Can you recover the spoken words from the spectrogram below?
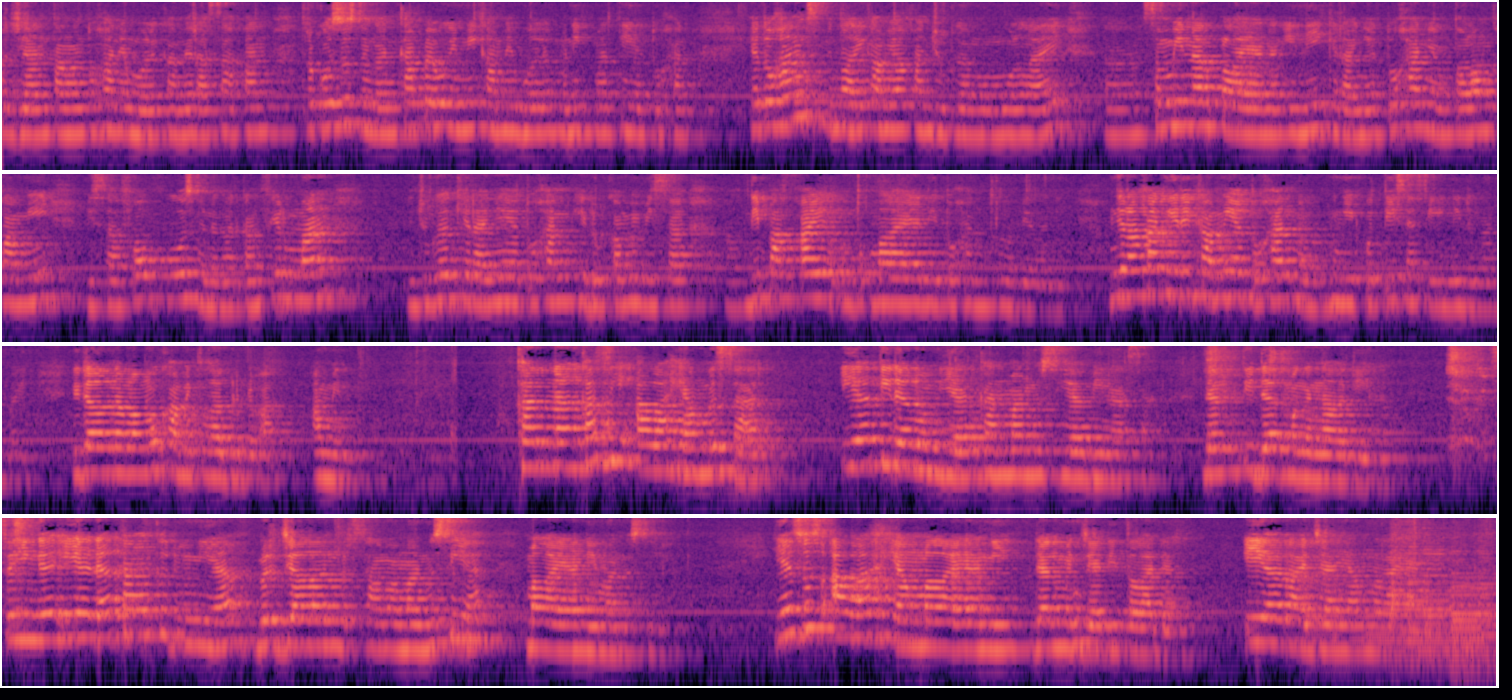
pekerjaan tangan Tuhan yang boleh kami rasakan. Terkhusus dengan KPU ini kami boleh menikmati ya Tuhan. Ya Tuhan, sebentar lagi kami akan juga memulai eh, seminar pelayanan ini. Kiranya Tuhan yang tolong kami bisa fokus mendengarkan firman. Dan juga kiranya ya Tuhan hidup kami bisa eh, dipakai untuk melayani Tuhan terlebih lagi. Menyerahkan diri kami ya Tuhan eh, mengikuti sesi ini dengan baik. Di dalam namamu kami telah berdoa. Amin. Karena kasih Allah yang besar, ia tidak membiarkan manusia binasa dan tidak mengenal dia. Sehingga ia datang ke dunia berjalan bersama manusia, melayani manusia. Yesus Allah yang melayani dan menjadi teladan. Ia Raja yang melayani.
